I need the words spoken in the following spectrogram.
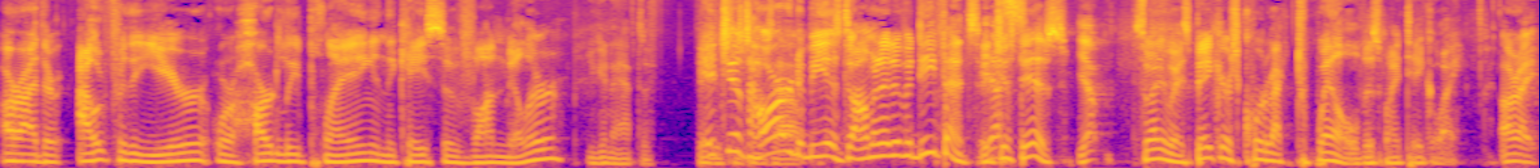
are either out for the year or hardly playing in the case of Von Miller. You're gonna have to. It's just hard out. to be as dominant of a defense. It Yes. just is. Yep. So, anyways, Baker's quarterback 12 is my takeaway. All right,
